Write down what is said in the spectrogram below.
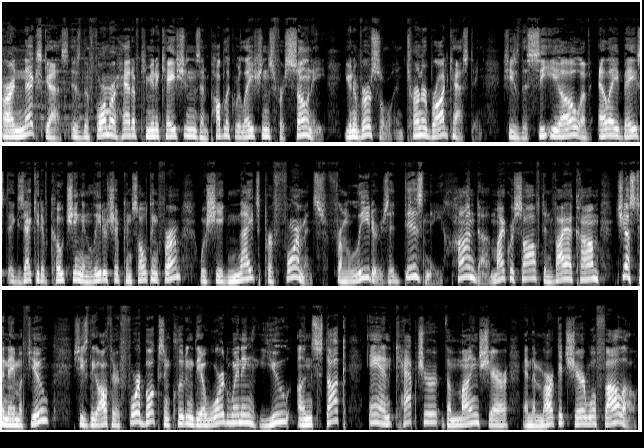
Our next guest is the former head of communications and public relations for Sony, Universal, and Turner Broadcasting. She's the CEO of LA based executive coaching and leadership consulting firm where she ignites performance from leaders at Disney, Honda, Microsoft, and Viacom, just to name a few. She's the author of four books, including the award winning You Unstuck and Capture the Mind Share, and the market share will follow.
